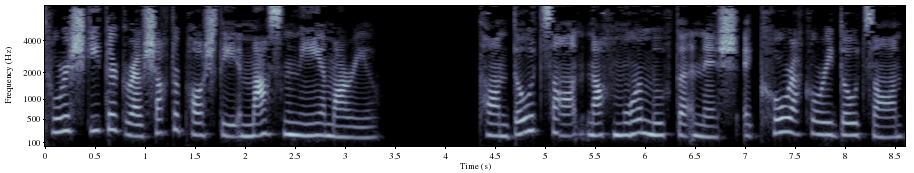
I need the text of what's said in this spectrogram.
Tuairiscítear go raibh seachtar páistí i meas na ní a Mariú. Tá an dóidsáin nach mór muachta inis ag córacóirí dóidsáin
